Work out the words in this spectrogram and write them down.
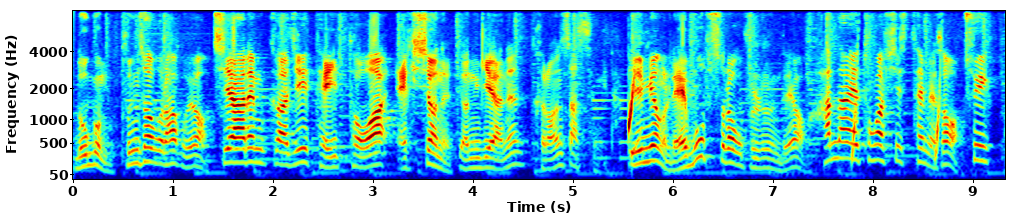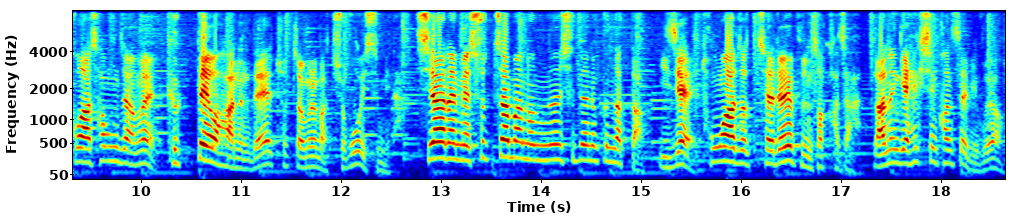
녹음, 분석을 하고요. CRM까지 데이터와 액션을 연계하는 그런 사스입니다. 일명 랩옵스라고 부르는데요. 하나의 통합 시스템에서 수익과 성장을 극대화하는 데 초점을 맞추고 있습니다. CRM에 숫자만 넣는 시대는 끝났다. 이제 통화 자체를 분석하자 라는 게 핵심 컨셉이고요.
